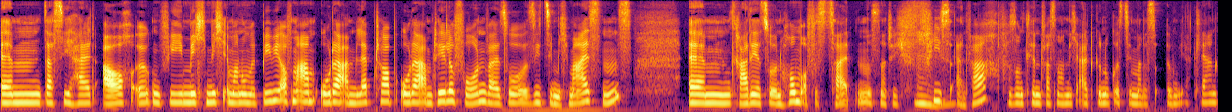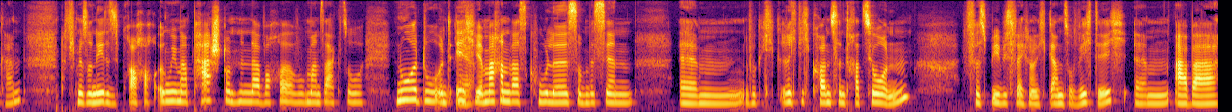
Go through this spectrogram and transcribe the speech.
Ähm, dass sie halt auch irgendwie mich nicht immer nur mit Baby auf dem Arm oder am Laptop oder am Telefon, weil so sieht sie mich meistens, ähm, Gerade jetzt so in Homeoffice-Zeiten ist natürlich mhm. fies einfach für so ein Kind, was noch nicht alt genug ist, dem man das irgendwie erklären kann. Da dachte ich mir so, nee, ich brauche auch irgendwie mal ein paar Stunden in der Woche, wo man sagt, so nur du und ich, ja. wir machen was Cooles, so ein bisschen ähm, wirklich richtig Konzentration. Fürs Baby ist vielleicht noch nicht ganz so wichtig, ähm, aber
